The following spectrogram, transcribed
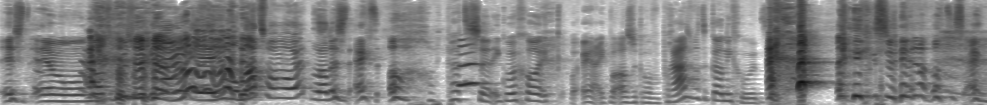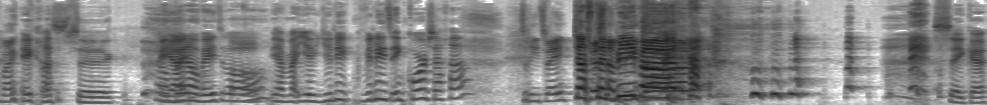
is het helemaal nat, helemaal nat van wordt... dan is het echt... Oh, Robert Pattinson. Ik word gewoon... Ik, ja, ik, als ik erover praat, word ik al niet goed. ik zweer het, dat is echt mijn Ik ga stuk. Nou, Ja, Benno weten we al. Oh. Ja, maar j- jullie, willen jullie het in koor zeggen? 3, 2, Justin Bieber! Zeker.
